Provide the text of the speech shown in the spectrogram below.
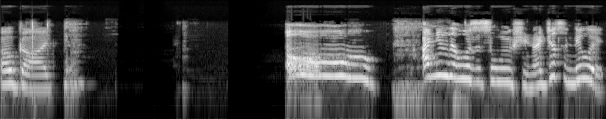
Oh, God. Oh! I knew that was a solution. I just knew it.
